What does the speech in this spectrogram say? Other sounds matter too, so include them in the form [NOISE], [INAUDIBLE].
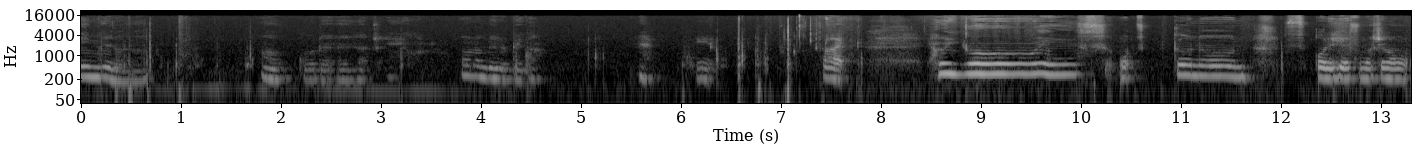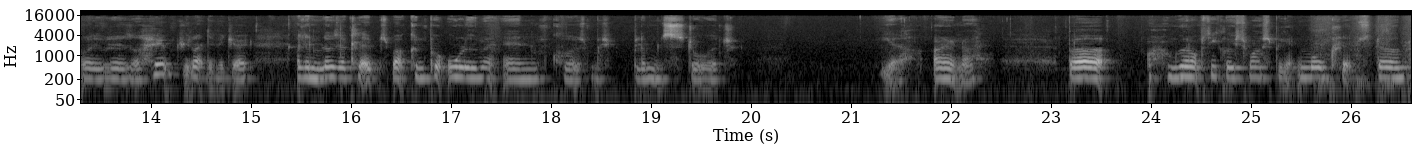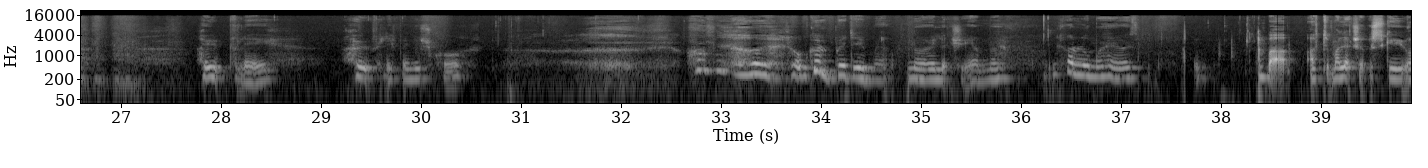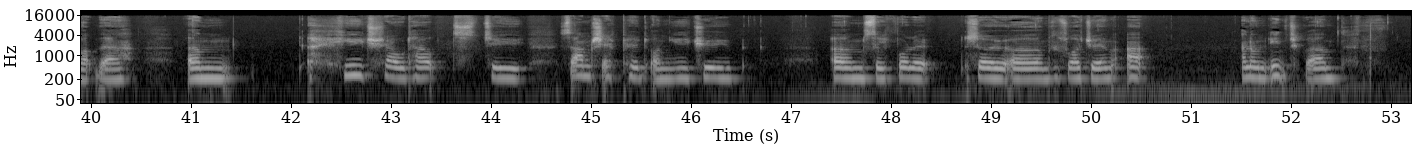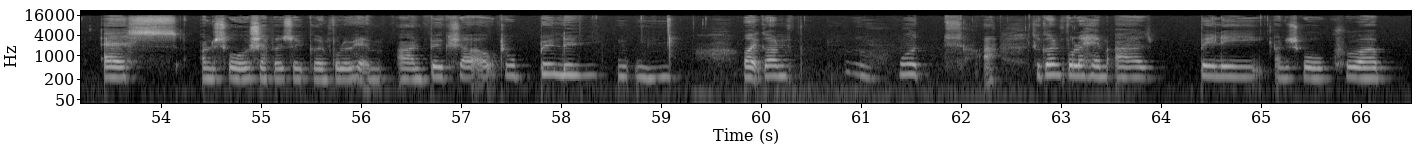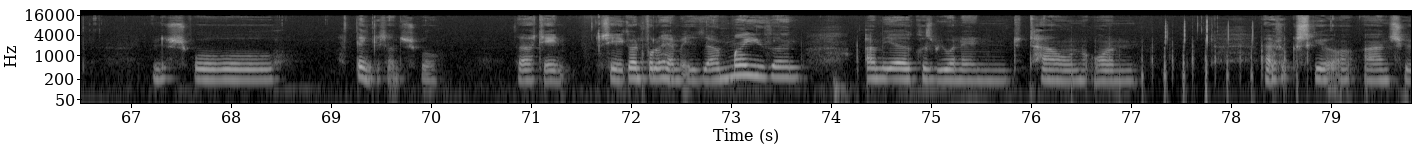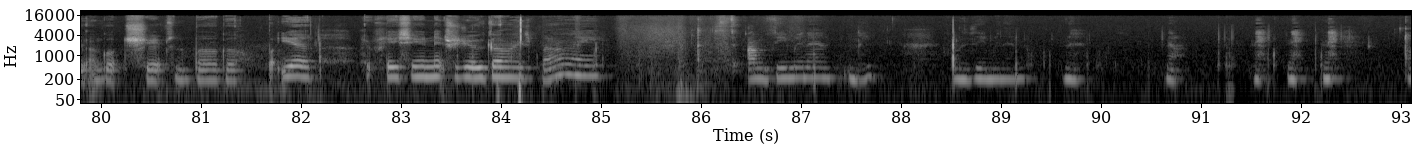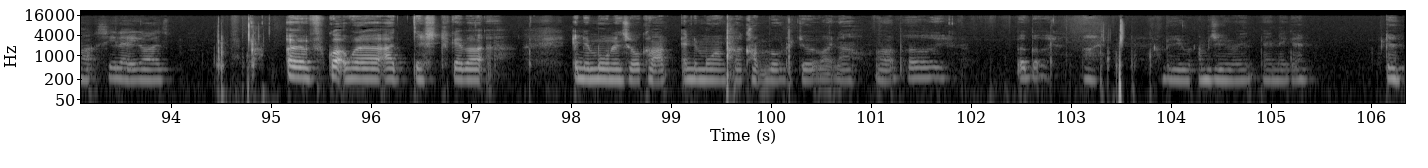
zoomed in on that? Oh god, it is actually. I want to move it bigger. Yeah. yeah. Right. Hi guys, what's going on? Ollie here from my channel, Olly Videos. I hope you liked the video. I done loads of clips, but I couldn't put all of them in because my blooming storage. Yeah, I don't know. But I'm going up to close tomorrow to be getting more clips done. Hopefully. Hopefully, fingers crossed. [SIGHS] I'm to bed in now. No, I literally am though. Look how long my hair is. But I took my electric scooter up there. Um, huge shout outs to Sam Shepard on YouTube. Um, so follow, so um, subscribe to him at and on Instagram s underscore Shepard. So go and follow him. And big shout out to Billy. Mm-mm. Right, go and what? Ah, so go and follow him as Billy underscore Crab underscore. I think it's underscore thirteen. So you go and follow him. He's amazing. Um, yeah, because we went into town on electric scooter and scooter and got chips and burger. But yeah, hopefully see you in the next video, guys. Bye. I'm zooming in. I'm zooming in. No, no, no, no, no. Alright, see you later, guys. Oh, I forgot I'm gonna add this together in the morning, so I can't in the morning. I can't bother to do it right now. Alright, bye. Bye bye. Bye. I'm zooming, in again.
